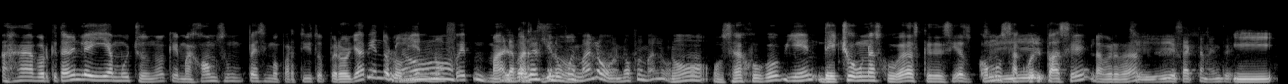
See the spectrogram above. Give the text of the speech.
ajá, porque también leía muchos, ¿no? Que Mahomes un pésimo partido, pero ya viéndolo bien, no No, fue mal la verdad es que partido. no fue malo, no fue malo. No, o sea, jugó bien. De hecho, unas jugadas que decías, ¿cómo Sí. sacó el pase? La verdad. Sí, exactamente. Y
